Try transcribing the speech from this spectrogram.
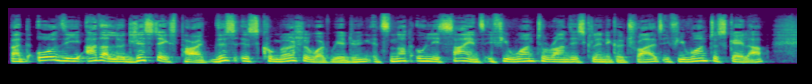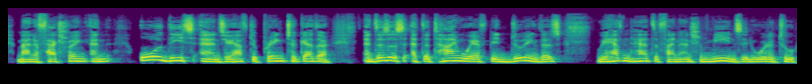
but all the other logistics part, this is commercial what we are doing. It's not only science. If you want to run these clinical trials, if you want to scale up manufacturing and all these ends you have to bring together. And this is at the time we have been doing this, we haven't had the financial means in order to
